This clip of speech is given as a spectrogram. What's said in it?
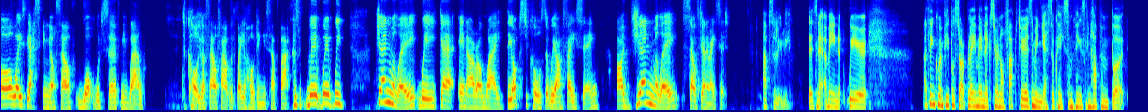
always be asking yourself, what would serve me well? To call yeah. yourself out with where you're holding yourself back. Because we we we generally we get in our own way. The obstacles that we are facing are generally self-generated. Absolutely. There's no, I mean, we're I think when people start blaming external factors, I mean, yes, okay, some things can happen, but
